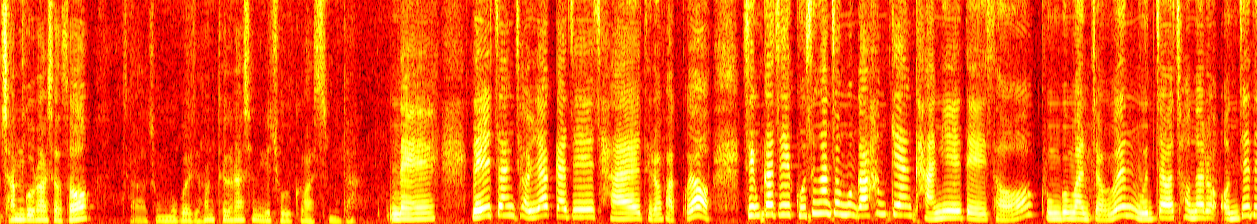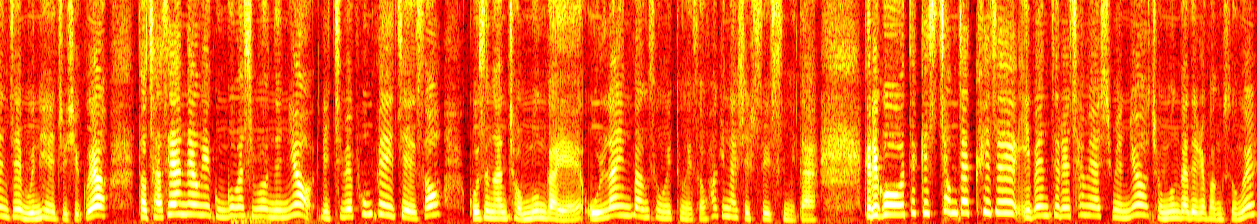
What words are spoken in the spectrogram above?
참고를 하셔서 자, 종목을 이제 선택을 하시는 게 좋을 것 같습니다. 네, 내일장 전략까지 잘 들어봤고요. 지금까지 고승한 전문가와 함께한 강의에 대해서 궁금한 점은 문자와 전화로 언제든지 문의해 주시고요. 더 자세한 내용이 궁금하신 분은요, 리치맵 홈페이지에서 고승한 전문가의 온라인 방송을 통해서 확인하실 수 있습니다. 그리고 특히 시청자 퀴즈 이벤트를 참여하시면요, 전문가들의 방송을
